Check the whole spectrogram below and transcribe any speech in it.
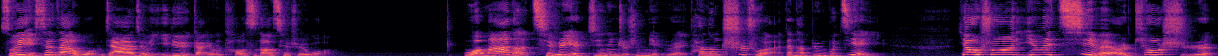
所以现在我们家就一律改用陶瓷刀切水果。我妈呢，其实也仅仅只是敏锐，她能吃出来，但她并不介意。要说因为气味而挑食，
